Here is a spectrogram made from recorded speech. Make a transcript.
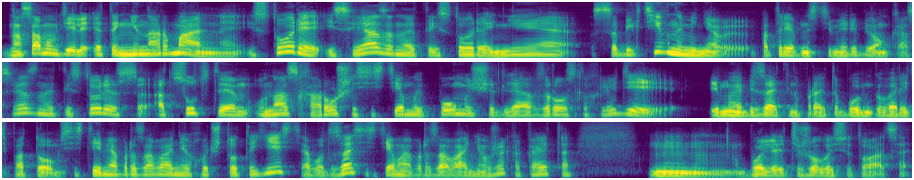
на самом деле это ненормальная история, и связана эта история не с объективными потребностями ребенка, а связана эта история с отсутствием у нас хорошей системы помощи для взрослых людей. И мы обязательно про это будем говорить потом. В системе образования хоть что-то есть, а вот за системой образования уже какая-то более тяжелая ситуация.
